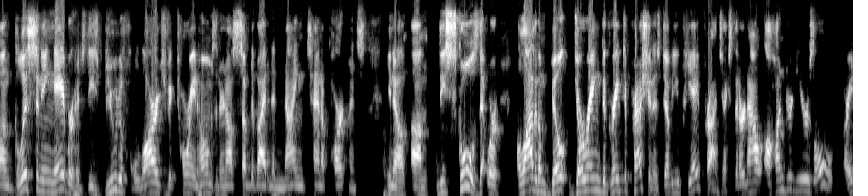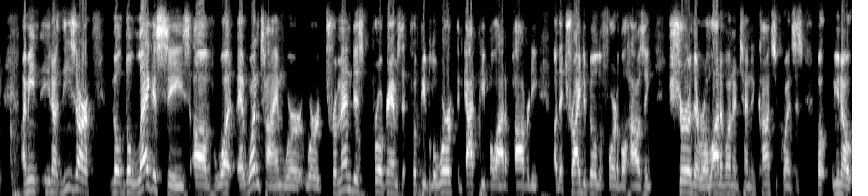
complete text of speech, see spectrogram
on glistening neighborhoods, these beautiful, large Victorian homes that are now subdivided into nine, ten apartments. You know, um, these schools that were a lot of them built during the Great Depression as WPA projects that are now 100 years old right? I mean, you know, these are the, the legacies of what at one time were, were tremendous programs that put people to work, that got people out of poverty, uh, that tried to build affordable housing. Sure, there were a lot of unintended consequences, but, you know,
